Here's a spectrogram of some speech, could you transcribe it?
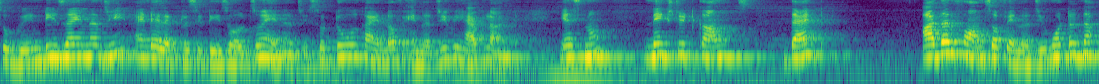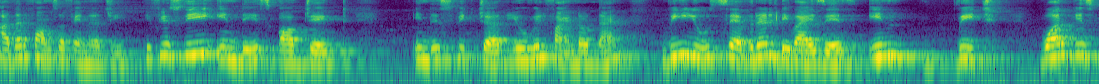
so wind is a energy and electricity is also energy so two kind of energy we have learn yes, no? Next it comes that other forms of energy. What are the other forms of energy? If you see in this object in this picture, you will find out that we use several devices in which work is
